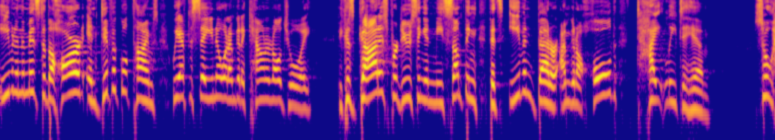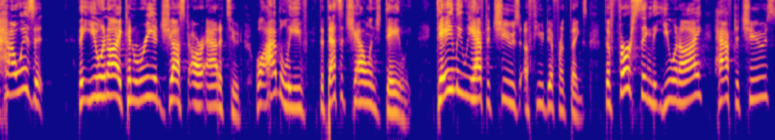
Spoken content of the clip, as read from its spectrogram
Even in the midst of the hard and difficult times, we have to say, you know what, I'm going to count it all joy because God is producing in me something that's even better. I'm going to hold tightly to Him. So, how is it that you and I can readjust our attitude? Well, I believe that that's a challenge daily. Daily, we have to choose a few different things. The first thing that you and I have to choose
